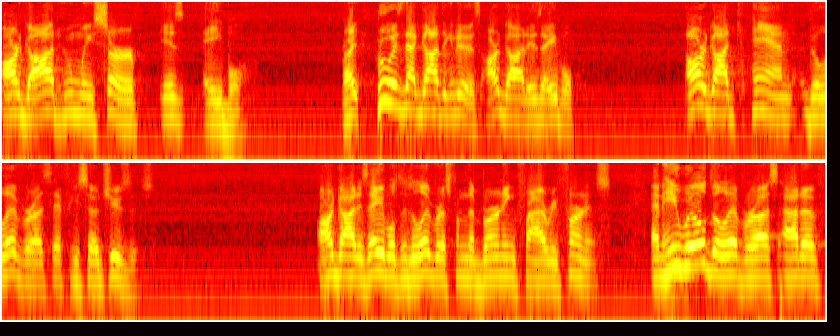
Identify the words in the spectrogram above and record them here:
our God whom we serve is able. Right? Who is that God that can do this? Our God is able. Our God can deliver us if he so chooses. Our God is able to deliver us from the burning fiery furnace. And he will deliver us out of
